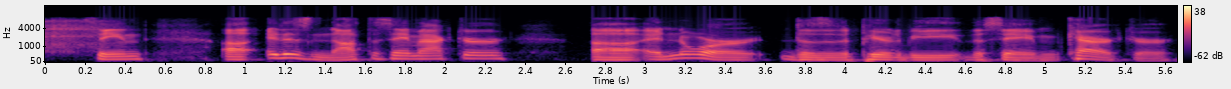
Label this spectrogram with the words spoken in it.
scene. Uh, it is not the same actor, uh, and nor does it appear to be the same character.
